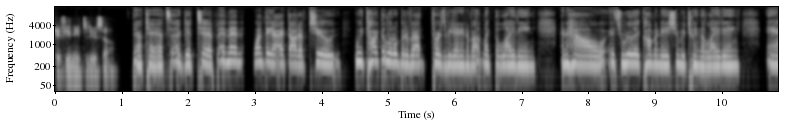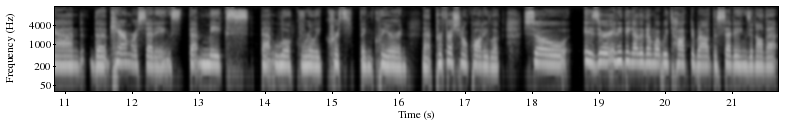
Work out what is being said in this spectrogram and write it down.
if you need to do so. Okay, that's a good tip. And then one thing I thought of too, we talked a little bit about towards the beginning about like the lighting and how it's really a combination between the lighting and the camera settings that makes that look really crisp and clear and that professional quality look. So, is there anything other than what we talked about, the settings and all that,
